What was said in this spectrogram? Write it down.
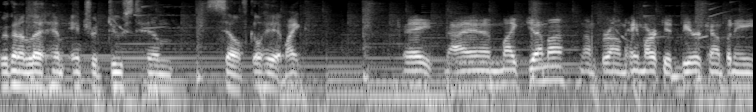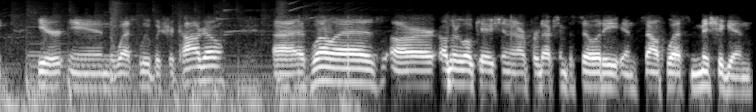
we're going to let him introduce himself go ahead mike hey, I am Mike Gemma. I'm from Haymarket Beer Company here in the West Loop of Chicago, uh, as well as our other location in our production facility in Southwest Michigan,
